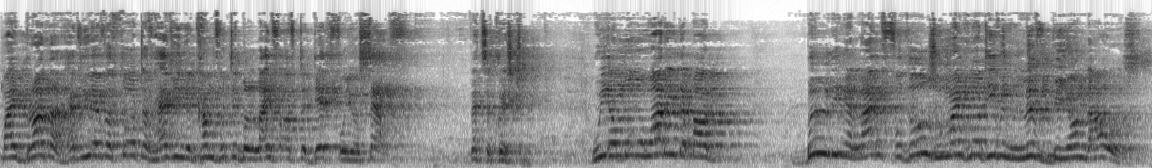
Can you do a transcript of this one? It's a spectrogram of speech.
My brother, have you ever thought of having a comfortable life after death for yourself? That's a question. We are more worried about building a life for those who might not even live beyond ours.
